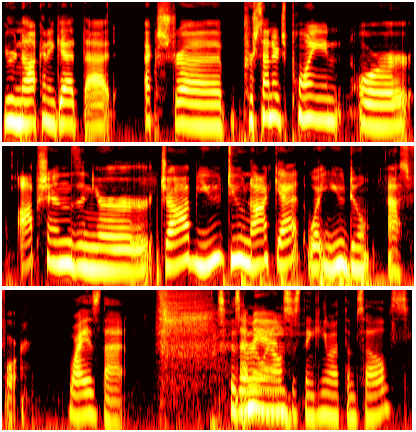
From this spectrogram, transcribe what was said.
You're not going to get that extra percentage point or options in your job. You do not get what you don't ask for. Why is that? It's because I everyone mean- else is thinking about themselves.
